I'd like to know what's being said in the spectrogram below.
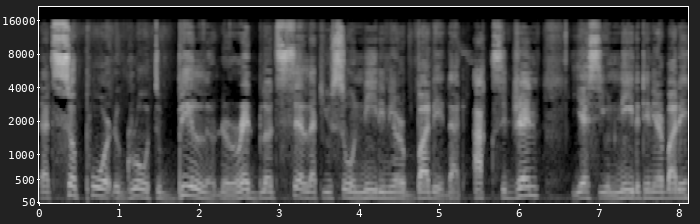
that support the growth to build the red blood cell that you so need in your body. That oxygen, yes, you need it in your body.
